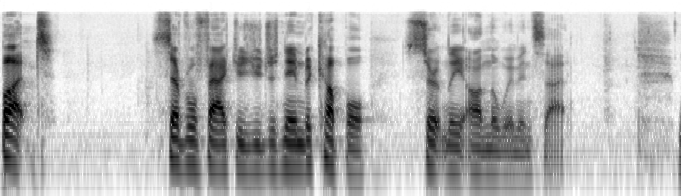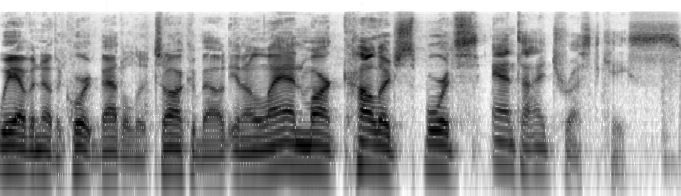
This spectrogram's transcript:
But several factors, you just named a couple, certainly on the women's side. We have another court battle to talk about in a landmark college sports antitrust case.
